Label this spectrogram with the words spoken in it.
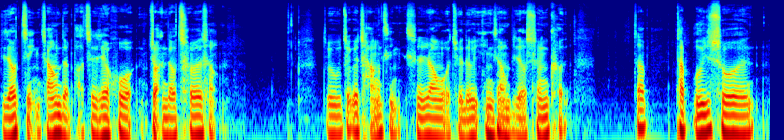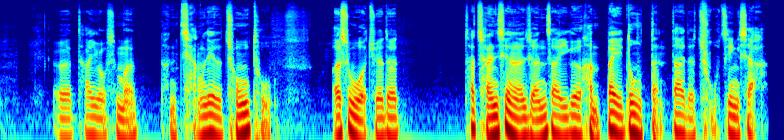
比较紧张的把这些货转到车上。就这个场景是让我觉得印象比较深刻的。他他不是说，呃，他有什么很强烈的冲突，而是我觉得他呈现了人在一个很被动等待的处境下，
